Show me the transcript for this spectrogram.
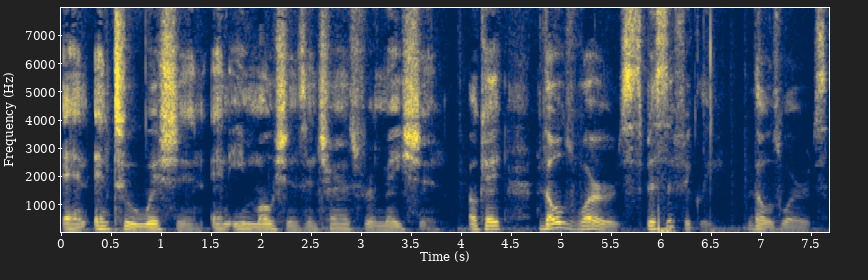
and intuition and emotions and transformation. Okay? Those words, specifically, those words,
